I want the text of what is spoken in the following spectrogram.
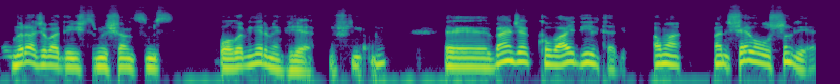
Onları acaba değiştirme şansımız olabilir mi diye düşünüyorum. E, bence kolay değil tabii. Ama hani şey olsun diye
